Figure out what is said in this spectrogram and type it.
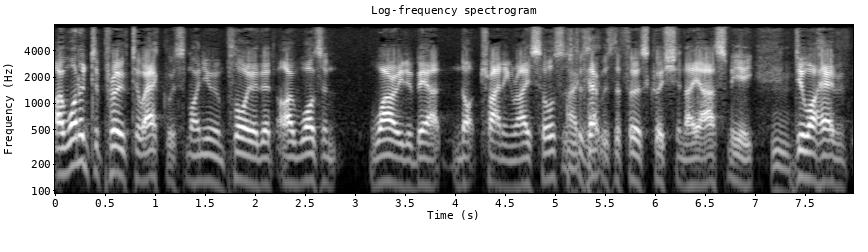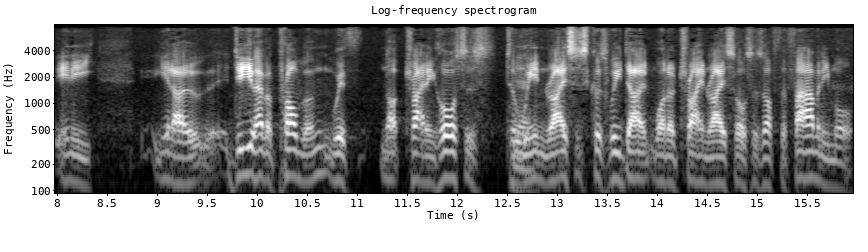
I wanted to prove to Aquis, my new employer, that I wasn't worried about not training racehorses because okay. that was the first question they asked me. Mm. Do I have any, you know, do you have a problem with not training horses to yeah. win races because we don't want to train racehorses off the farm anymore?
